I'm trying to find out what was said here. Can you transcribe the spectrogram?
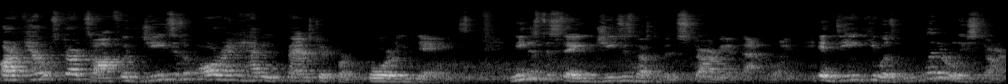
Our account starts off with Jesus already having fasted for 40 days. Needless to say, Jesus must have been starving at that point. Indeed, he was literally starving.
